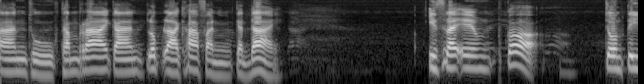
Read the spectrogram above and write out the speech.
การถูกทำร้ายการลบลาฆ่าฟันกันได้ อิสราเอลก็โจมตี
